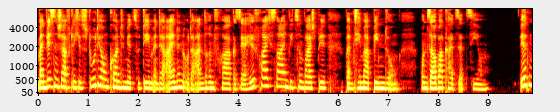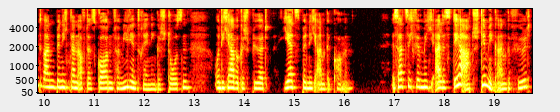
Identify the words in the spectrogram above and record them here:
Mein wissenschaftliches Studium konnte mir zudem in der einen oder anderen Frage sehr hilfreich sein, wie zum Beispiel beim Thema Bindung und Sauberkeitserziehung. Irgendwann bin ich dann auf das Gordon Familientraining gestoßen und ich habe gespürt, jetzt bin ich angekommen. Es hat sich für mich alles derart stimmig angefühlt,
